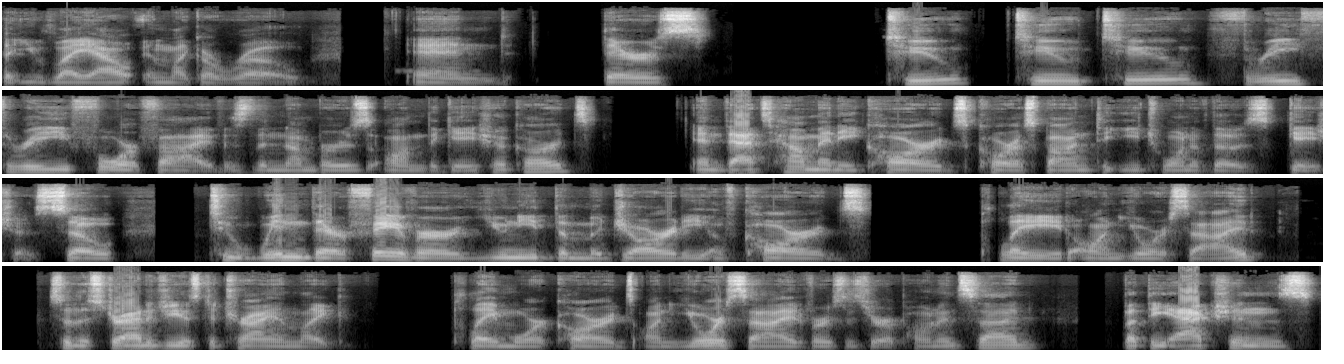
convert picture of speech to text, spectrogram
that you lay out in like a row. And there's two two two three three four five is the numbers on the geisha cards. And that's how many cards correspond to each one of those geishas. So to win their favor you need the majority of cards played on your side. So the strategy is to try and like play more cards on your side versus your opponent's side. But the actions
